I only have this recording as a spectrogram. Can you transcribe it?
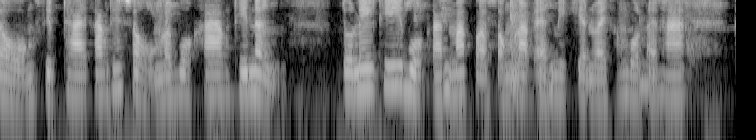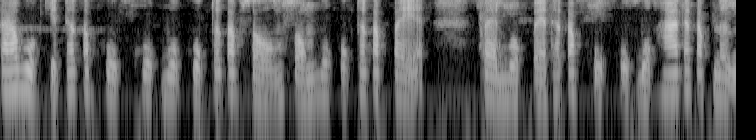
สองสิบท้ายครั้งที่สองและบวกข้างที่หนึ่งตัวเลขที่บวกกันมากกว่าสองหลักแอดมีเขียนไว้ข้างบนเลยนะคะ เก้าบวกเจ็ดเท่ากับหกหกบวกหกเท่ากับสองสองบวกหกเท่ากับแปดแปดบวกแปดเท่ากับหกหกบวกห้าเท่ากับหนึ่ง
